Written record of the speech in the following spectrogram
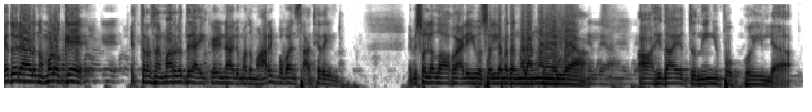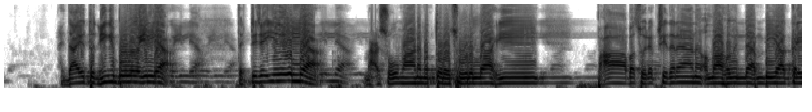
ഏതൊരാൾ നമ്മളൊക്കെ എത്ര സന്മാർഗത്തിലായി കഴിഞ്ഞാലും അത് മാറിപ്പോവാൻ സാധ്യതയുണ്ട്. നബി സല്ലല്ലാഹു അലൈഹി വസല്ലമ തങ്ങൾ അങ്ങനെയല്ല. ആ ഹിദായത്ത് നീങ്ങിപ്പോവുകയില്ല ഹിദായത്ത് നീങ്ങിപ്പോവുകയില്ല തെറ്റ് ചെയ്യുകയില്ല. മഅസൂമാണ് മുത്തു റസൂലുള്ളാഹി. പാപ സുരക്ഷിതനാണ് അള്ളാഹുവിന്റെ അമ്പിയാക്കൽ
